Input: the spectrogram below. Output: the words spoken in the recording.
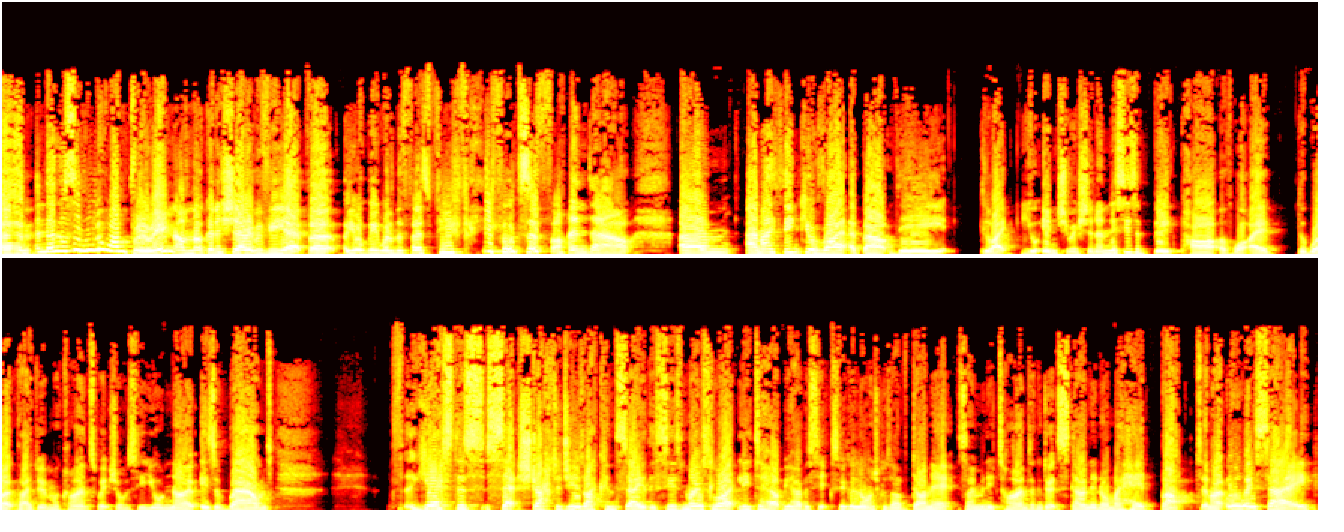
Um, and then there's a new one brewing. I'm not going to share it with you yet, but you'll be one of the first few people to find out. Um, and I think you're right about the, like your intuition. And this is a big part of what I, the work that I do with my clients, which obviously you'll know is around yes, there's set strategies. I can say this is most likely to help you have a six figure launch because I've done it so many times. I can do it standing on my head. But, and I always say,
